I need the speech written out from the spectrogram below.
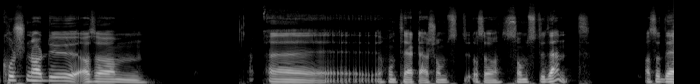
hvordan har du altså eh, håndtert det som, altså, som student? Altså det,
